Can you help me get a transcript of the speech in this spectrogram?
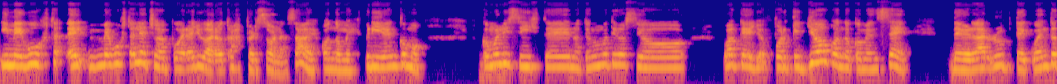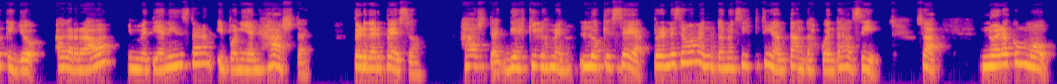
Y me gusta, el, me gusta el hecho de poder ayudar a otras personas, ¿sabes? Cuando me escriben como, ¿cómo lo hiciste? No tengo motivación o aquello, porque yo cuando comencé, de verdad, Rup, te cuento que yo agarraba y metía en Instagram y ponía en hashtag, perder peso, hashtag 10 kilos menos, lo que sea, pero en ese momento no existían tantas cuentas así. O sea, no era como,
